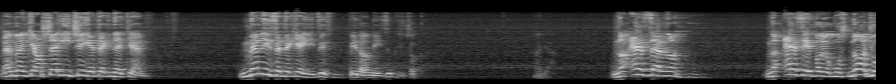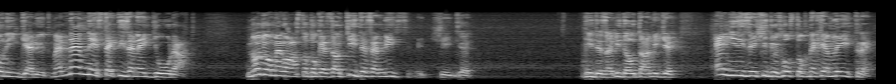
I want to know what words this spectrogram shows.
Ebben kell a segítségetek nekem. Ne nézzetek ennyit. Például nézzük csak. Na ezzel, na, na ezért vagyok most nagyon ingerült, mert nem néztek 11 órát. Nagyon megalasztatok ezzel, hogy 2000 nézettség. 2000 videó után így ennyi nézésidőt hoztok nekem létre,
